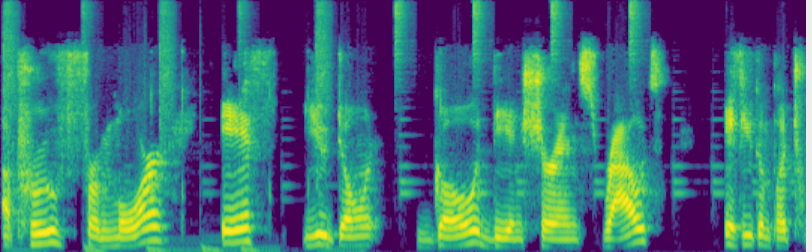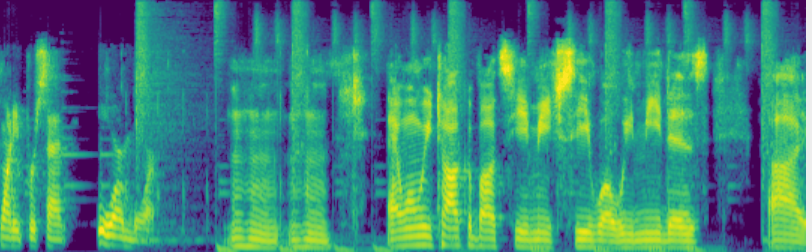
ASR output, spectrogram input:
approved for more if you don't go the insurance route if you can put 20% or more mm-hmm, mm-hmm. and when we talk about cmhc what we mean is uh,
